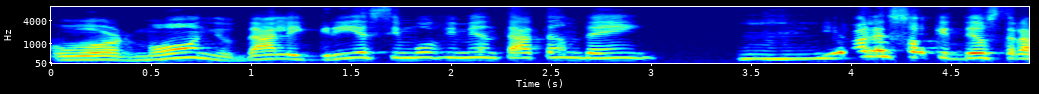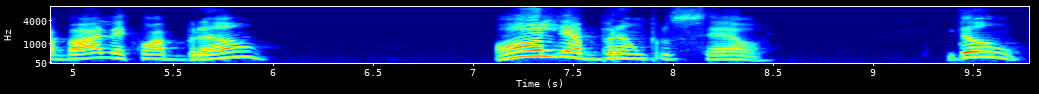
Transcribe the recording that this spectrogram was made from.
o hormônio da alegria se movimentar também. Uhum. E olha só que Deus trabalha com Abrão. Olha Abrão para o céu. Então,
